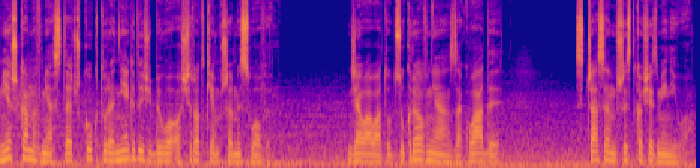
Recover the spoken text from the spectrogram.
Mieszkam w miasteczku, które niegdyś było ośrodkiem przemysłowym. Działała tu cukrownia, zakłady. Z czasem wszystko się zmieniło.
